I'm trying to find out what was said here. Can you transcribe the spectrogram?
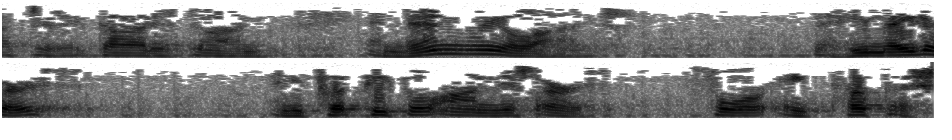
out there that God has done, and then realize that He made earth, and He put people on this earth for a purpose.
